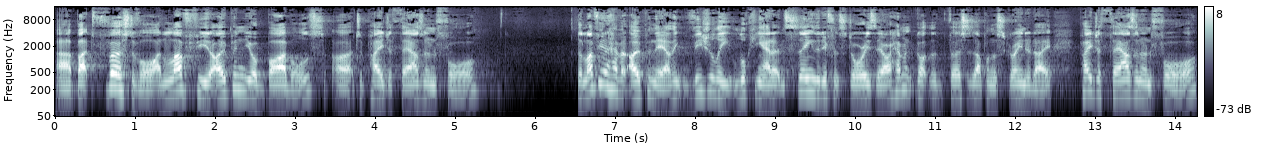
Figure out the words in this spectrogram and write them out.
Uh, but first of all, I'd love for you to open your Bibles uh, to page 1004. So I'd love for you to have it open there. I think visually looking at it and seeing the different stories there. I haven't got the verses up on the screen today. Page 1004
